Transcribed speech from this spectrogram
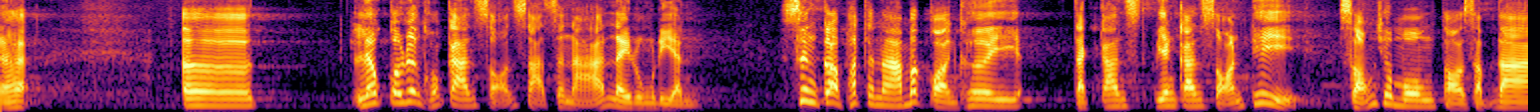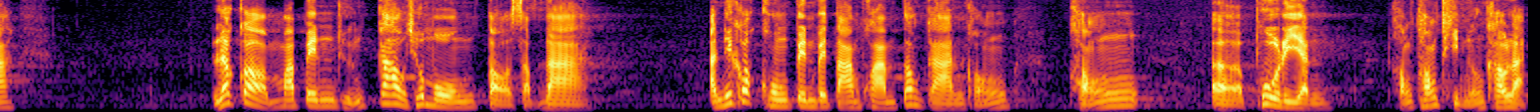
นะฮะแล้วก็เรื่องของการสอนศาสนาในโรงเรียน ซึ่งก็พัฒนาเมื่อก่อนเคยจัดการเรียนการสอนที่สองชั่วโมงต่อสัปดาห์ แล้วก็มาเป็นถึง 9 ชั่วโมงต่อสัปดาห์ อันนี้ก็คงเป็นไปตามความต้องการของของออผู้เรียนของท้องถิ่นของเขาแหละ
